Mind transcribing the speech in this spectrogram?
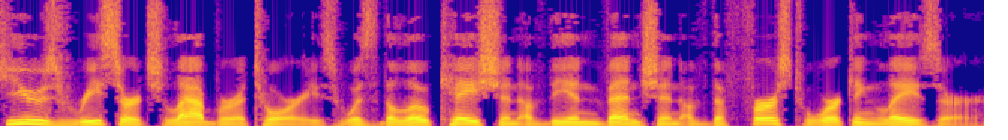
Hughes Research Laboratories was the location of the invention of the first working laser.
